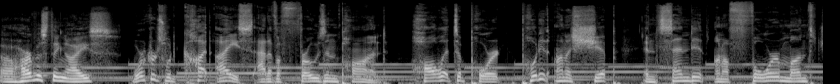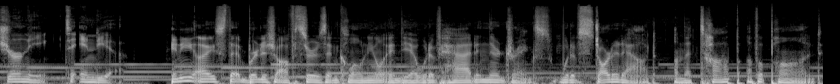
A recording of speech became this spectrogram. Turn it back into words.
uh, harvesting ice. Workers would cut ice out of a frozen pond, haul it to port, put it on a ship, and send it on a four month journey to India. Any ice that British officers in colonial India would have had in their drinks would have started out on the top of a pond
